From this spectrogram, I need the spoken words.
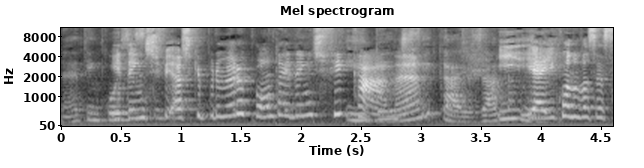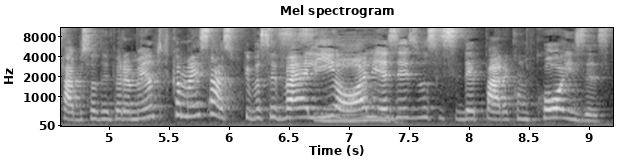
né, tem coisas Identifi Acho que o primeiro ponto é que identificar, né? identificar, exatamente. E, e aí, quando você sabe o seu temperamento, fica mais fácil. Porque você vai ali, Sim. olha, e às vezes você se depara com coisas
